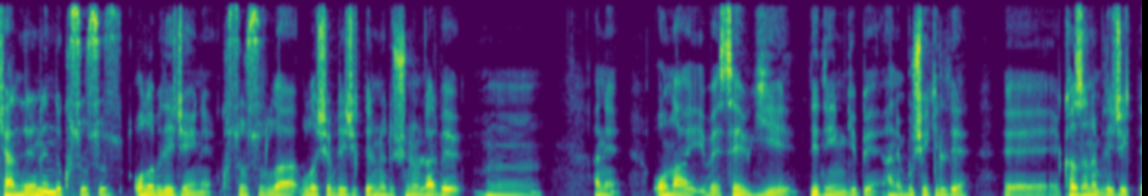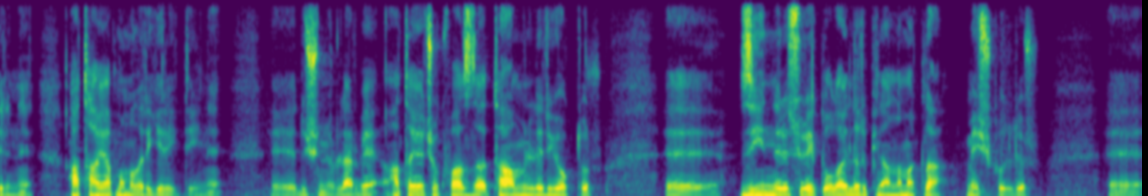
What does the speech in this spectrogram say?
kendilerinin de kusursuz olabileceğini, kusursuzluğa ulaşabileceklerini düşünürler ve hmm, hani onay ve sevgiyi dediğim gibi hani bu şekilde e, kazanabileceklerini, hata yapmamaları gerektiğini e, düşünürler ve hataya çok fazla tahammülleri yoktur. E, zihinleri sürekli olayları planlamakla meşguldür. E,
